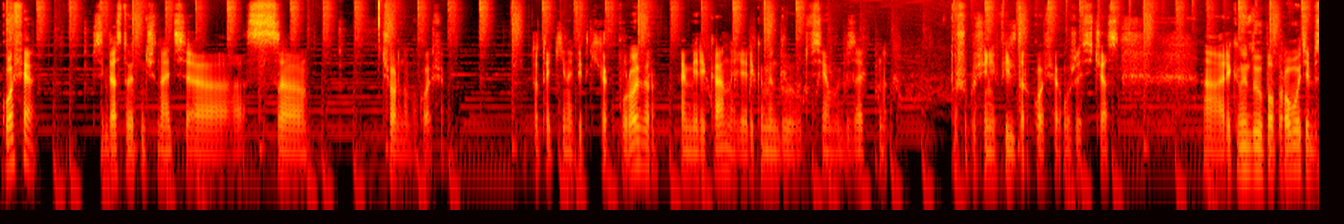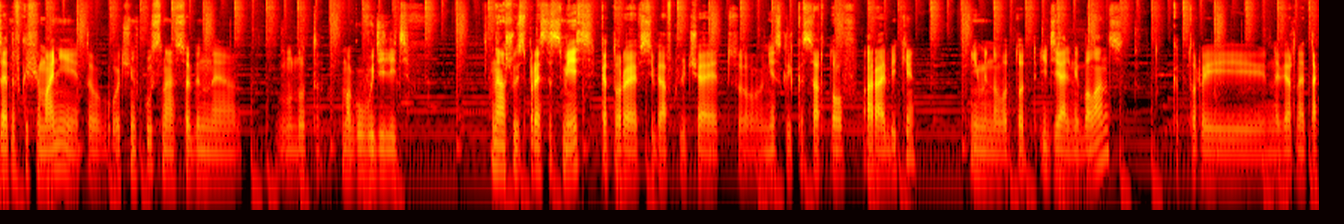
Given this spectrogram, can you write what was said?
кофе, всегда стоит начинать э, с черного кофе. Вот такие напитки, как пуровер, американо, я рекомендую вот всем обязательно. Прошу прощения, фильтр кофе уже сейчас. А, рекомендую попробовать обязательно в кофемании. Это очень вкусно, особенно ну, вот могу выделить нашу эспрессо-смесь, которая в себя включает э, несколько сортов арабики. Именно вот тот идеальный баланс, который, наверное, так,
